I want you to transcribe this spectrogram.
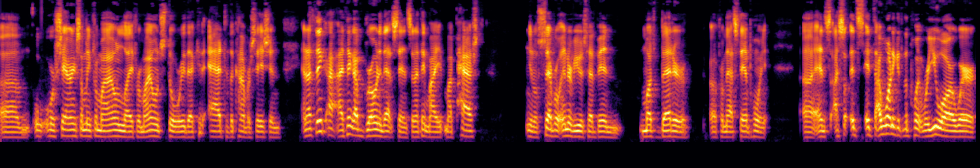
Um, or, or, sharing something from my own life or my own story that could add to the conversation. And I think I, I think I've grown in that sense. And I think my my past you know several interviews have been much better uh, from that standpoint. Uh, and so, it's it's I want to get to the point where you are, where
